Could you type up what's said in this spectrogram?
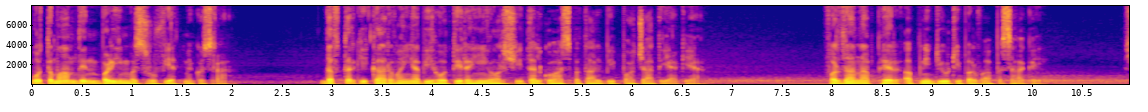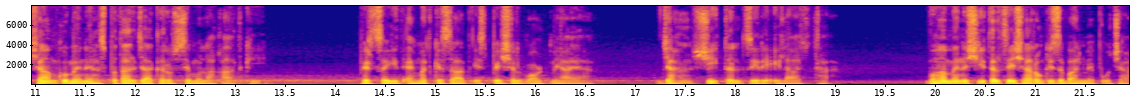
وہ تمام دن بڑی مصروفیت میں گزرا۔ دفتر کی کاروائیاں بھی ہوتی رہیں اور شیتل کو ہسپتال بھی پہنچا دیا گیا۔ فرزانہ پھر اپنی ڈیوٹی پر واپس آ گئی۔ شام کو میں نے ہسپتال جا کر اس سے ملاقات کی۔ پھر سعید احمد کے ساتھ اسپیشل وارڈ میں آیا، جہاں شیتل زیر علاج تھا۔ وہاں میں نے شیتل سے اشاروں کی زبان میں پوچھا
